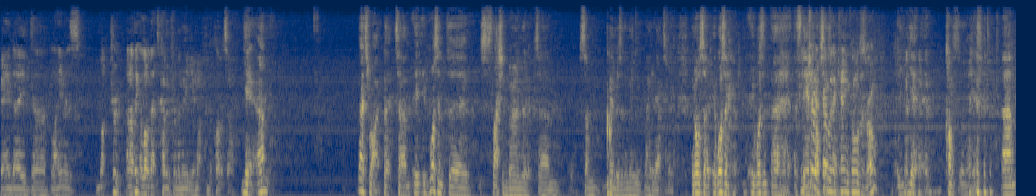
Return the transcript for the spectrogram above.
band-aid uh, blame is not true, and I think a lot of that's coming from the media, not from the club itself. Yeah, um, that's right. But um, it, it wasn't the slash and burn that it, um, some members of the media made it out to be. But also, it wasn't it wasn't a, a You standard trying to tell me offset that Kane Cornes is wrong? yeah, constantly. Yes. Um,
